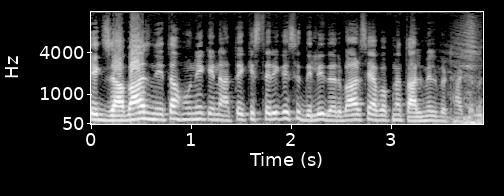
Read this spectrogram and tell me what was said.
एक जाबाज नेता होने के नाते किस तरीके से दिल्ली दरबार से आप अपना तालमेल बैठा कर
